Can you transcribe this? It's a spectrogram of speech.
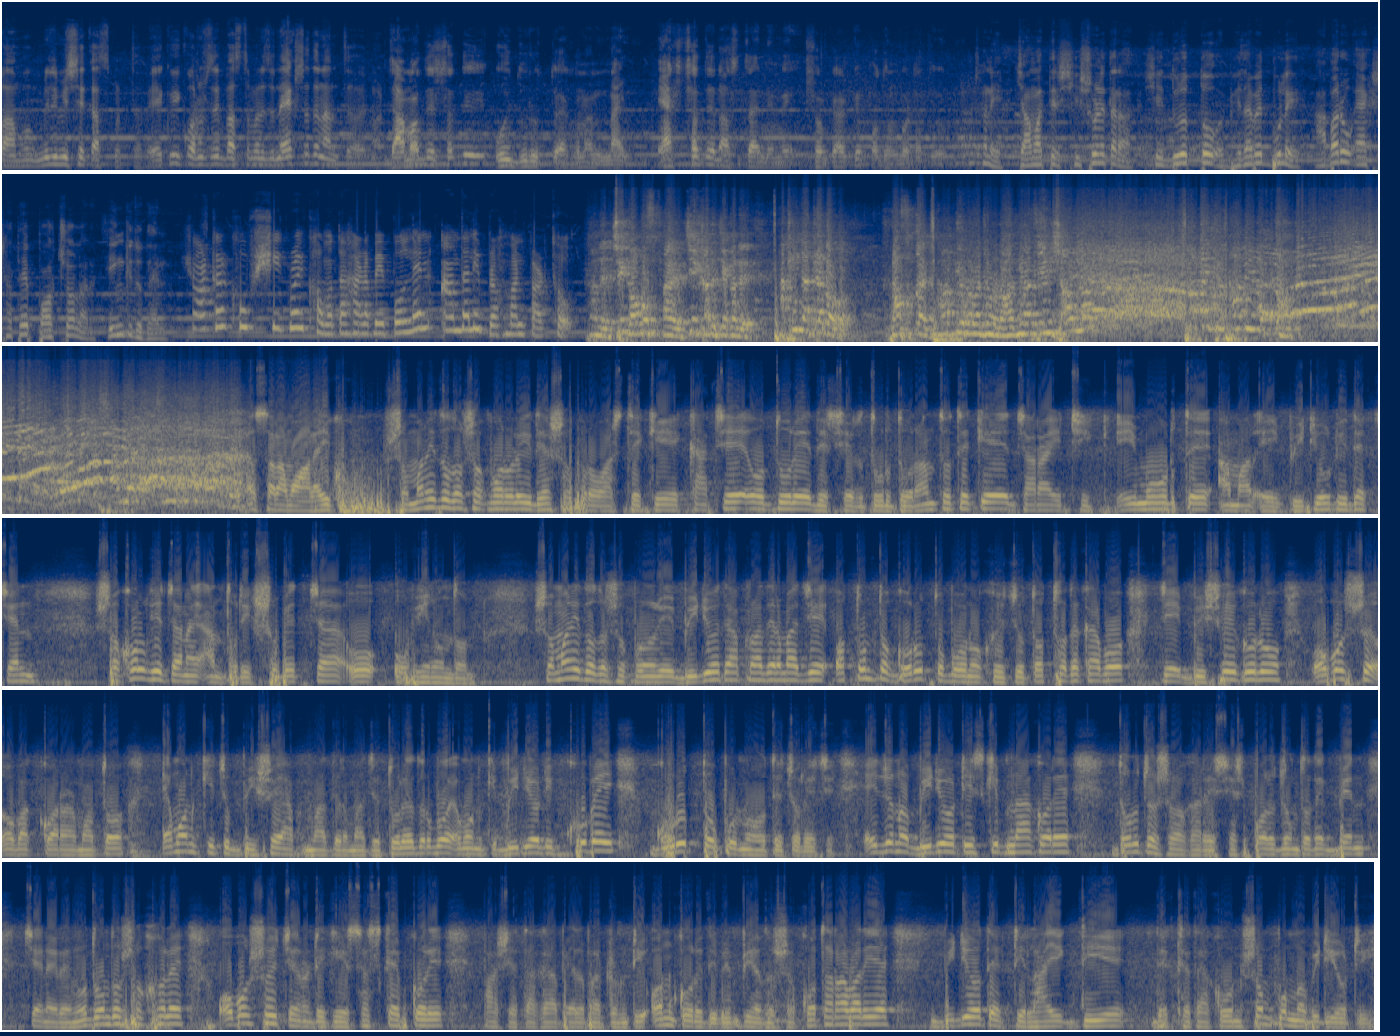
বাম হোক মিলেমিশে কাজ করতে হবে একই কর্মসূচি বাস্তবায়নের জন্য একসাথে নামতে হবে জামাতের সাথে ওই দূরত্ব এখন আর নাই একসাথে রাস্তায় নেমে সরকারকে পতন ঘটাতে হবে জামাতের শীর্ষ নেতারা সেই দূরত্ব ভেদাভেদ ভুলে আবারও একসাথে পথ চলার ইঙ্গিত দেন সরকার খুব শীঘ্রই ক্ষমতা হারাবে বললেন আন্দালিব রহমান পার্থ মানে যে অবস্থায় যেখানে যেখানে থাকি না কেন রাস্তায় ঝাঁপিয়ে পড়ার জন্য রাজি আছে ইনশাআল্লাহ আসসালামু আলাইকুম। সম্মানিত দর্শক মণ্ডলী, দেশ প্রবাস থেকে কাছে ও দূরে, দেশের দূর দূরান্ত থেকে যারাই ঠিক এই মুহূর্তে আমার এই ভিডিওটি দেখছেন, সকলকে জানাই আন্তরিক শুভেচ্ছা ও অভিনন্দন। সম্মানিত দর্শক এই ভিডিওতে আপনাদের মাঝে অত্যন্ত গুরুত্বপূর্ণ কিছু তথ্য দেখাবো। যে বিষয়গুলো অবশ্যই অবাক করার মতো এমন কিছু বিষয় আপনাদের মাঝে তুলে ধরবো, এমনকি ভিডিওটি খুবই গুরুত্বপূর্ণ হতে চলেছে। এই জন্য ভিডিওটি স্কিপ না করে ধৈর্য সহকারে শেষ পর্যন্ত দেখবেন, চ্যানেলে নতুন দর্শক হলে অবশ্যই চ্যানেলটিকে সাবস্ক্রাইব করে পাশে থাকা বেল বাটনটি অন করে দিবেন। প্রিয় দর্শক কথা না বাড়িয়ে ভিডিওতে একটি লাইক দিয়ে দেখতে থাকুন সম্পূর্ণ ভিডিওটি।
